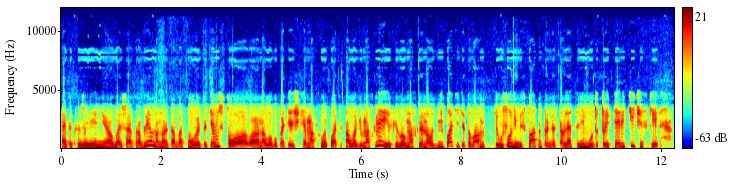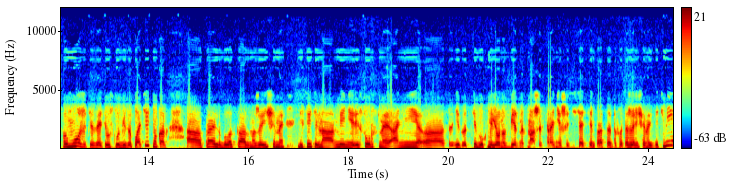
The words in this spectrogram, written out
Это, к сожалению, большая проблема, но это обосновывается тем, что э, налогоплательщики Москвы платят налоги в Москве. Если вы в Москве налоги не платите, то вам эти услуги бесплатно предоставляться не будут. То есть теоретически вы можете за эти услуги заплатить, но, как а, правильно было сказано, женщины действительно менее ресурсные. Они а, среди 22 миллионов бедных в нашей стране 67% это женщины с детьми.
